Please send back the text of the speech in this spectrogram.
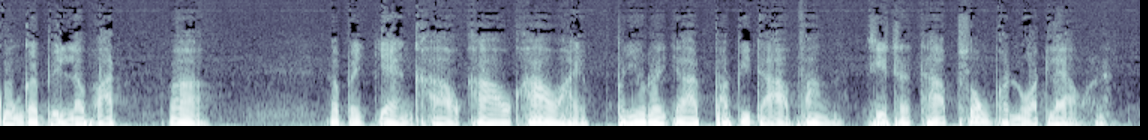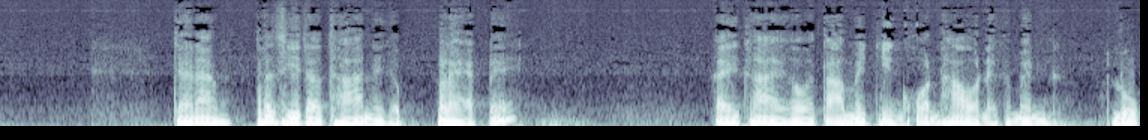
กรุงกบิลพัทว่าก็ไปแจ้งข่าวข่าวข่าวให้พยุรญาติพระบิดาฟังสิทธทัพส่งผนวดแล้วนะจากนั้นพระสิทธาเนี่ยก็แปลกเด้ คล้ายๆก็ว่าตามไม่จริงค้นเฮ้าเนี่ยเขาเป็นลูก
